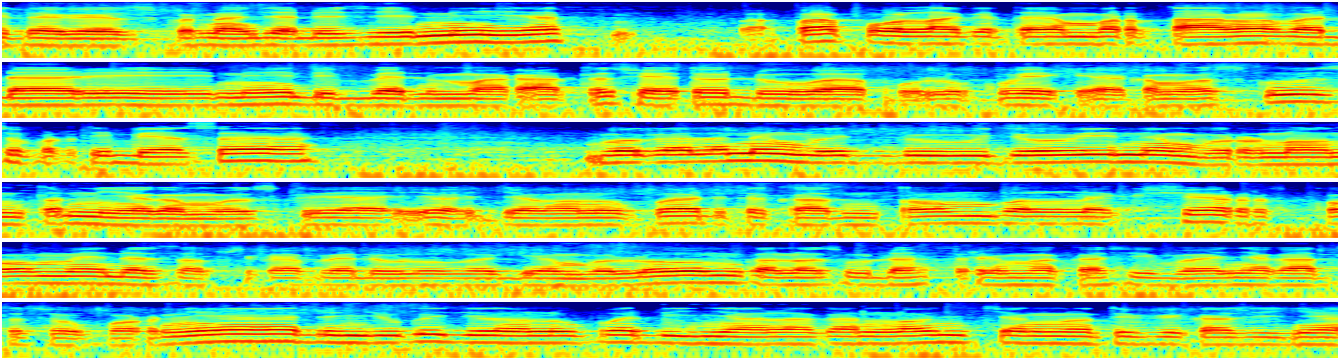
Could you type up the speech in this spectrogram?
kita gaspun aja di sini ya. Apa pola kita yang pertama pada hari ini di band 500 yaitu 20 quick ya kan bosku. Seperti biasa buat kalian yang baru join yang baru nonton ya kan bosku ya. Yuk jangan lupa ditekan tombol like share komen dan subscribe ya dulu bagi yang belum. Kalau sudah terima kasih banyak atas supportnya. Dan juga jangan lupa dinyalakan lonceng notifikasinya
